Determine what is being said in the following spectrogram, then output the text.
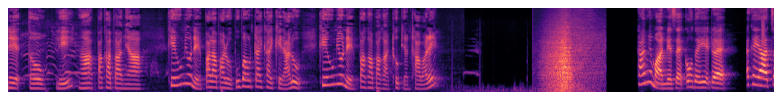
3 4 5ပခပများခေဦးမြို့နယ်ပါလာဖာတို့ပူးပေါင်းတိုက်ခိုက်ခဲ့တာလို့ခေဦးမြို့နယ်ပကဖကထုတ်ပြန်ထားပါတယ်။ထိုင်းမြန်မာနယ်စပ်ကုန်သွယ်ရေးအတွက်အခရာကျ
